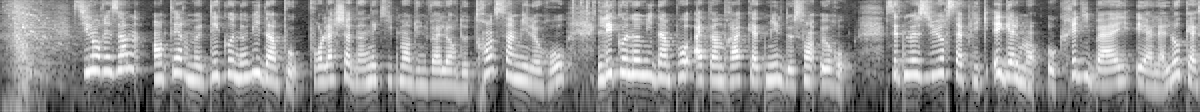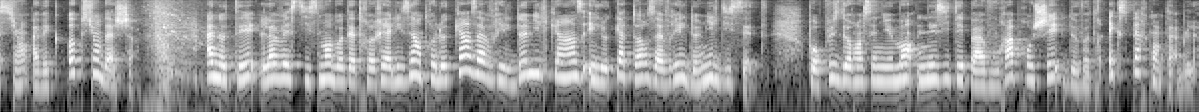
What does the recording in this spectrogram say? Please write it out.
Si l'on raisonne en termes d'économie d'impôt, pour l'achat d'un équipement d'une valeur de 35 000 euros, l'économie d'impôt atteindra 4 200 euros. Cette mesure s'applique également au crédit bail et à la location avec option d'achat. À noter, l'investissement doit être réalisé entre le 15 avril 2015 et le 14 avril 2017. Pour plus de renseignements, n'hésitez pas à vous rapprocher de votre expert comptable.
